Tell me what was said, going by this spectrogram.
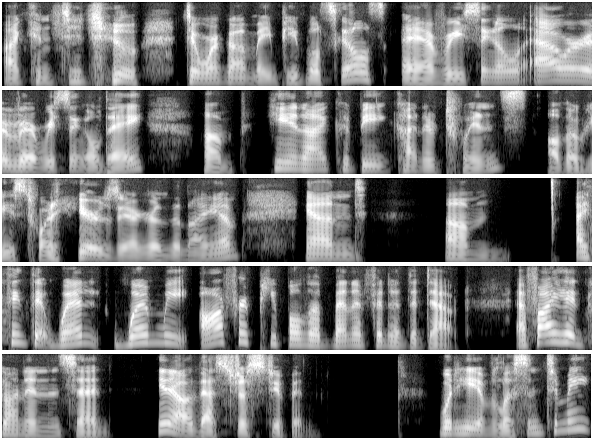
I continue to work on my people skills every single hour of every single day. Um, he and I could be kind of twins, although he's 20 years younger than I am, and um, I think that when when we offer people the benefit of the doubt, if I had gone in and said, you know, that's just stupid, would he have listened to me?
